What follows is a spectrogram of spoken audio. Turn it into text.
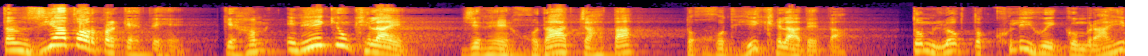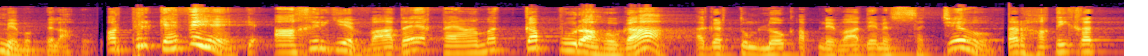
تنزیہ طور پر کہتے ہیں کہ ہم انہیں کیوں کھلائیں؟ جنہیں خدا چاہتا تو خود ہی کھلا دیتا۔ تم لوگ تو کھلی ہوئی گمراہی میں مبتلا ہو۔ اور پھر کہتے ہیں کہ آخر یہ وعدہ قیامت کب پورا ہوگا؟ اگر تم لوگ اپنے وعدے میں سچے ہو در حقیقت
